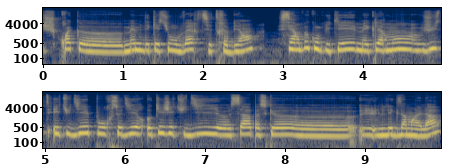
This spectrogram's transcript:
je crois que même des questions ouvertes c'est très bien c'est un peu compliqué mais clairement juste étudier pour se dire ok j'étudie euh, ça parce que euh, l'examen est là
